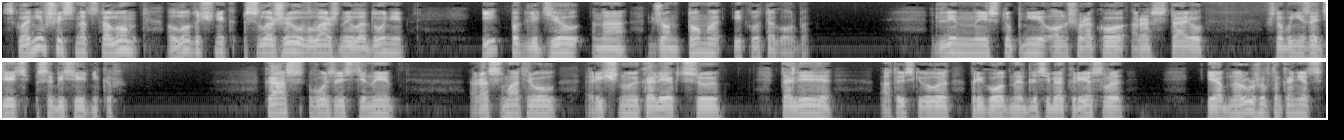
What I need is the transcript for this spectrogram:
Склонившись над столом, лодочник сложил влажные ладони и поглядел на Джон Тома и Клотогорба. Длинные ступни он широко расставил, чтобы не задеть собеседников. Касс возле стены рассматривал речную коллекцию. Талея отыскивала пригодное для себя кресло и, обнаружив, наконец,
